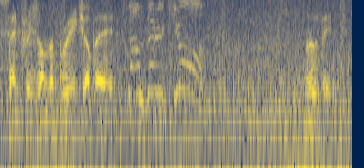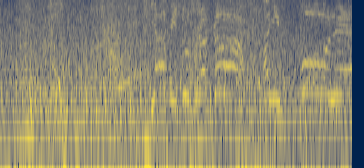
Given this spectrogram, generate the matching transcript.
Sentries on the bridge up ahead. It. Я вижу врага! Они в поле!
